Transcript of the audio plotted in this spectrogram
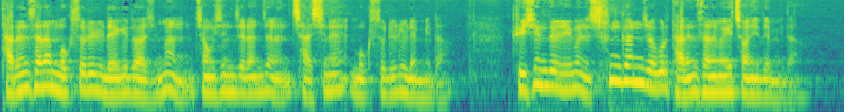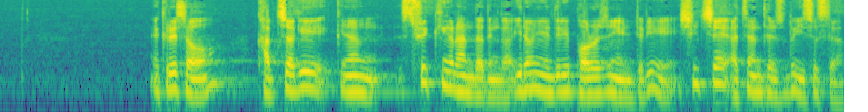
다른 사람 목소리를 내기도 하지만 정신질환자는 자신의 목소리를 냅니다. 귀신 들림은 순간적으로 다른 사람에게 전이 됩니다. 그래서 갑자기 그냥 스트리킹을 한다든가 이런 일들이 벌어진 일들이 실제 아틀란타에서도 있었어요.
